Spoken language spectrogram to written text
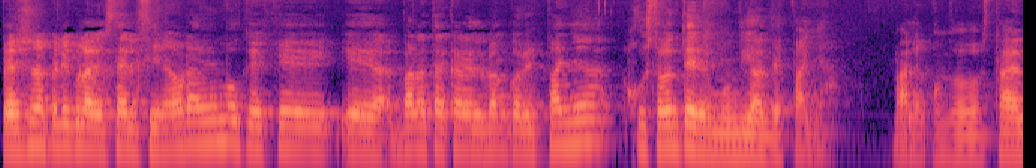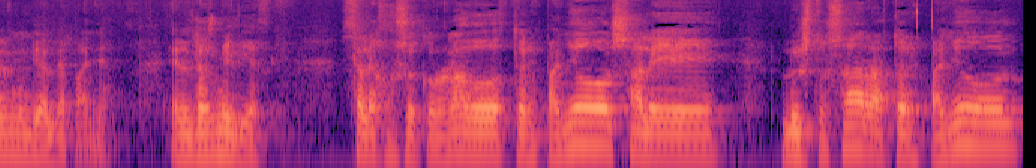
Pero es una película que está en el cine ahora mismo, que es que eh, van a atacar el Banco de España justamente en el Mundial de España, ¿vale? Cuando está el Mundial de España, en el 2010. Sale José Coronado, actor español, sale Luis Tosar, actor español,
